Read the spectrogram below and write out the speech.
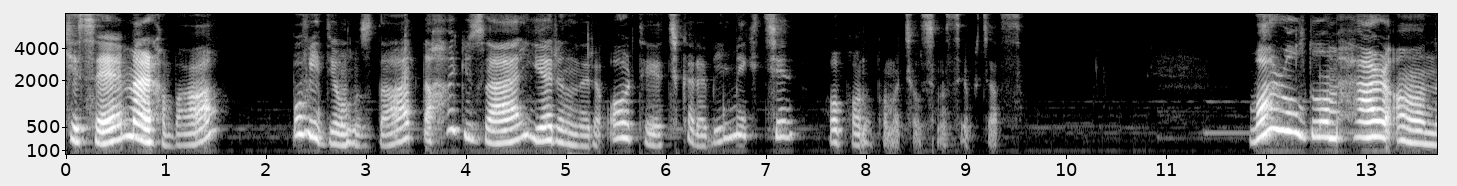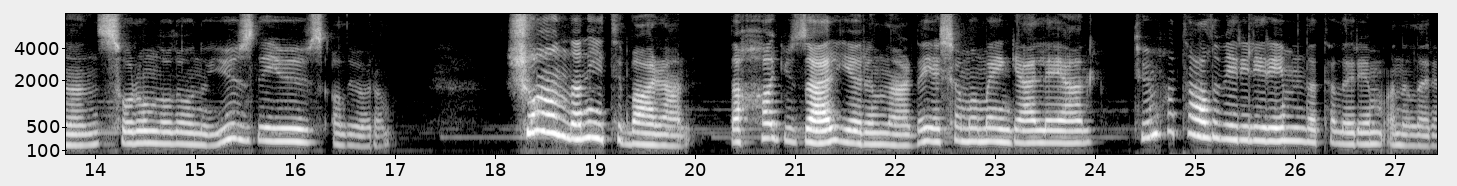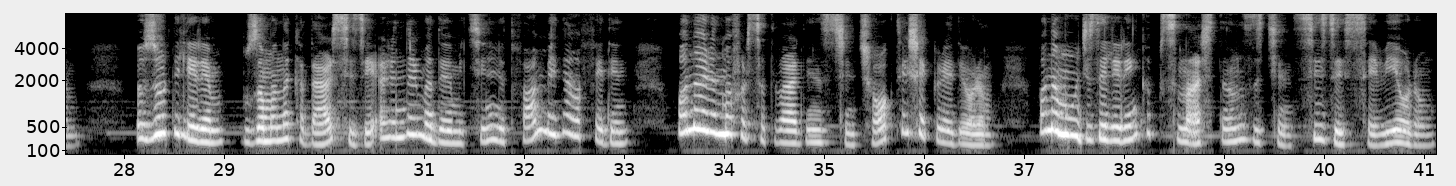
Herkese merhaba. Bu videomuzda daha güzel yarınları ortaya çıkarabilmek için Hoponopono çalışması yapacağız. Var olduğum her anın sorumluluğunu yüzde yüz alıyorum. Şu andan itibaren daha güzel yarınlarda yaşamamı engelleyen tüm hatalı verilerim, datalarım, anılarım, Özür dilerim. Bu zamana kadar sizi arındırmadığım için lütfen beni affedin. Bana arınma fırsatı verdiğiniz için çok teşekkür ediyorum. Bana mucizelerin kapısını açtığınız için sizi seviyorum.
